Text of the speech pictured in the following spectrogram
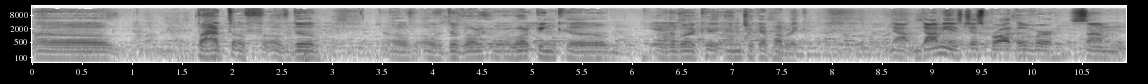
uh, part of, of the of, of the work, working uh, of the work in Czech Republic. Now, Dami has just brought over some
